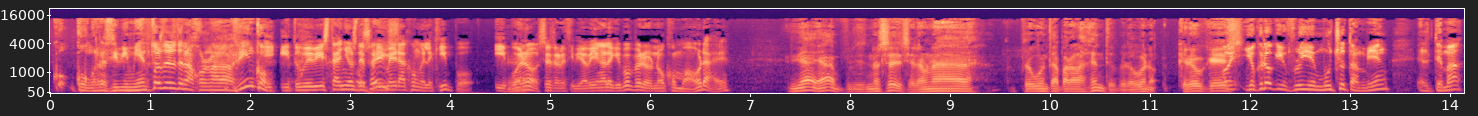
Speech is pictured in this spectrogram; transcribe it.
con, con recibimientos desde la jornada 5. Y, y tú viviste años de seis. primera con el equipo. Y bueno, se recibía bien al equipo, pero no como ahora, ¿eh? Ya, ya, pues no sé, será una pregunta para la gente, pero bueno, creo que es... yo creo que influye mucho también el tema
